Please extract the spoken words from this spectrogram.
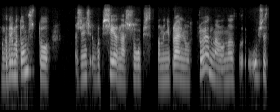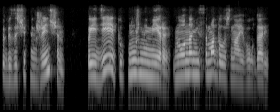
мы говорим о том, что женщ... вообще наше общество, оно неправильно устроено, у нас общество беззащитных женщин, по идее, тут нужны меры, но она не сама должна его ударить.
